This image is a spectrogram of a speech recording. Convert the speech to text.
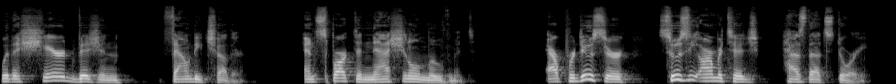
with a shared vision found each other and sparked a national movement. Our producer, Susie Armitage, has that story.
